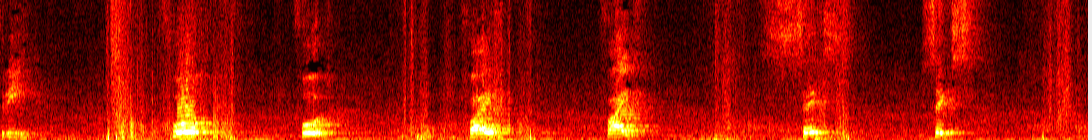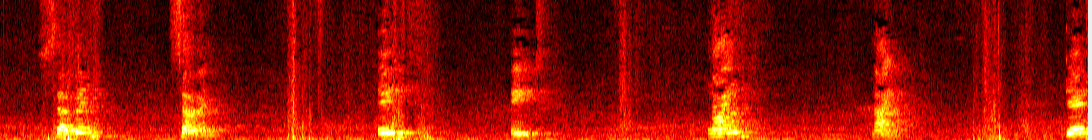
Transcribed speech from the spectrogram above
three four four five five six six seven seven eight, eight, nine, nine, ten,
